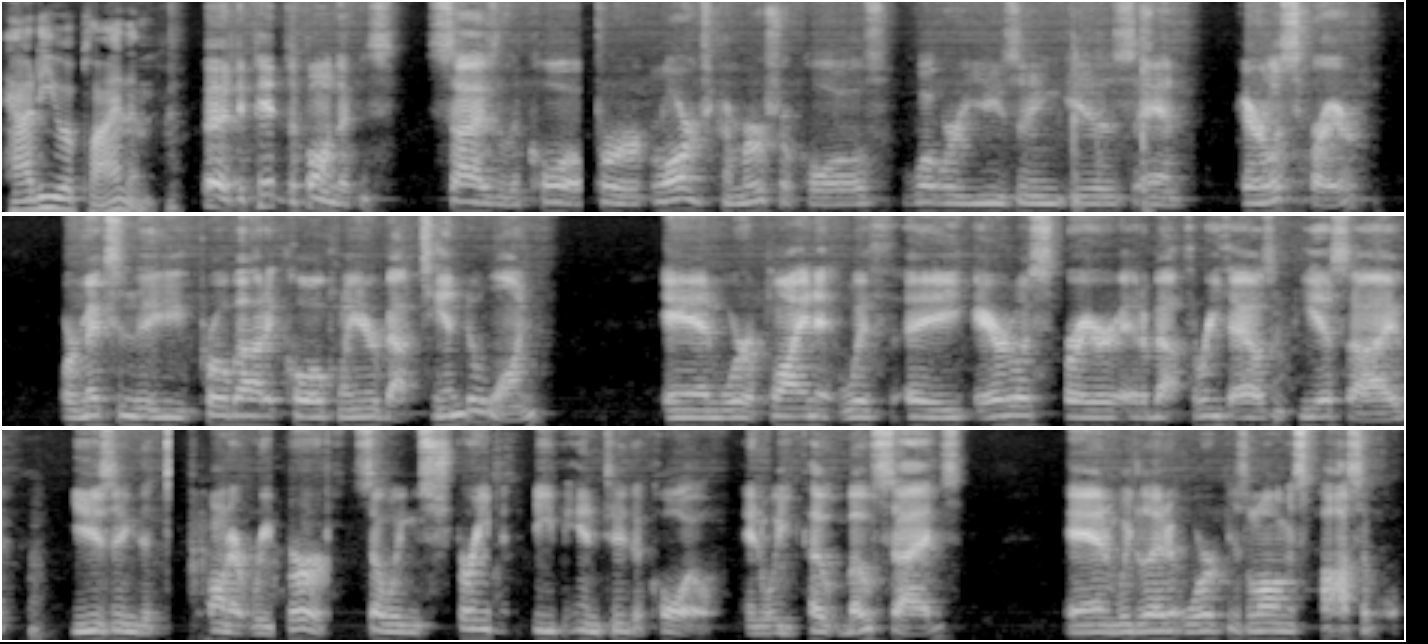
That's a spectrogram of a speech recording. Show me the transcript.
How do you apply them? Well, it depends upon the size of the coil. For large commercial coils, what we're using is an airless sprayer. We're mixing the probiotic coil cleaner about 10 to 1, and we're applying it with a airless sprayer at about 3,000 psi using the tip on it reverse so we can stream it deep into the coil. And we coat both sides and we let it work as long as possible.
